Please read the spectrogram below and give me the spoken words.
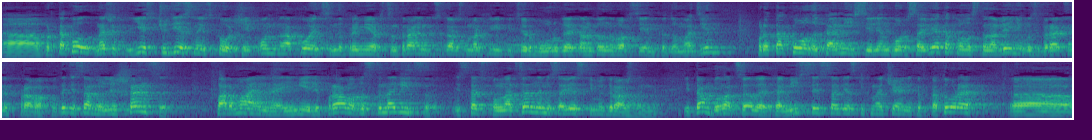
А, протокол, значит, есть чудесный источник, он находится, например, в Центральном государственном архиве Петербурга, это Антонов Овсеенко, дом 1, протоколы комиссии Ленгорсовета по восстановлению в избирательных правах. Вот эти самые лишенцы формально имели право восстановиться и стать полноценными советскими гражданами. И там была целая комиссия из советских начальников, которая, э,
